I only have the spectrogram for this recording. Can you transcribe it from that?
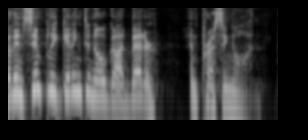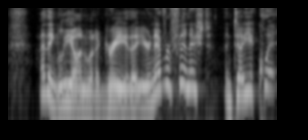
but in simply getting to know God better and pressing on. I think Leon would agree that you're never finished until you quit.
